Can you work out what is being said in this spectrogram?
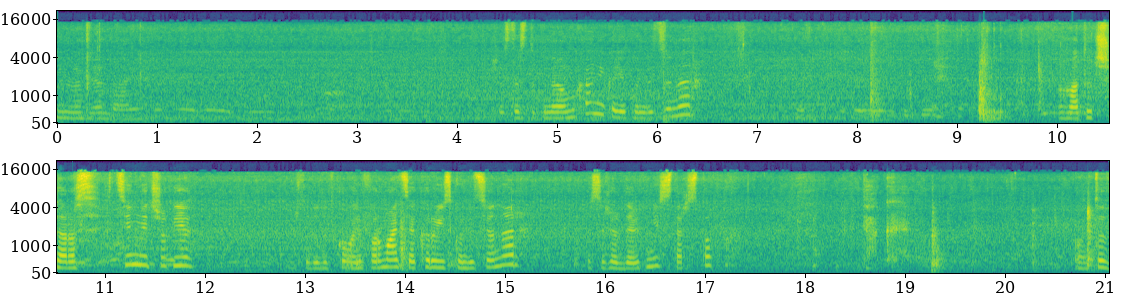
Він виглядає. Шестиступенева механіка, є кондиціонер. Ага, тут ще раз цінничок є. Тут додаткова інформація, круїз кондиціонер. Пасажир 9 місць, старт-стоп. Так. О, тут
